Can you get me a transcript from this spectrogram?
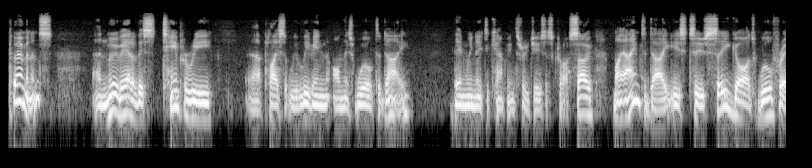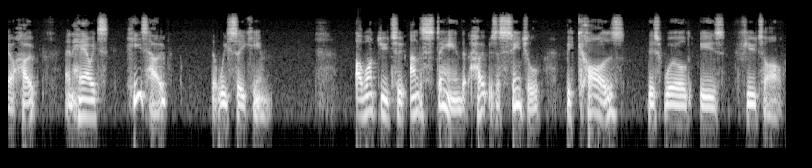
permanence and move out of this temporary uh, place that we live in on this world today, then we need to come in through Jesus Christ. So, my aim today is to see God's will for our hope and how it's His hope that we seek Him. I want you to understand that hope is essential because this world is futile.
